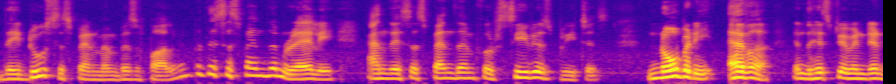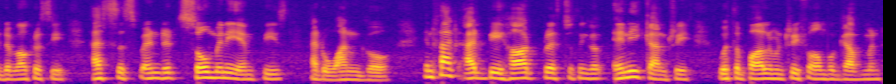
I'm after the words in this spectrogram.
They do suspend members of parliament, but they suspend them rarely and they suspend them for serious breaches. Nobody ever in the history of Indian democracy has suspended so many MPs at one go. In fact, I'd be hard pressed to think of any country with a parliamentary form of government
